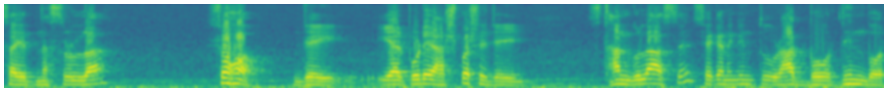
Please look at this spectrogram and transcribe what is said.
সাইদ নাসরুল্লাহ সহ যেই এয়ারপোর্টের আশপাশে যেই স্থানগুলো আছে সেখানে কিন্তু রাতভর দিনভর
